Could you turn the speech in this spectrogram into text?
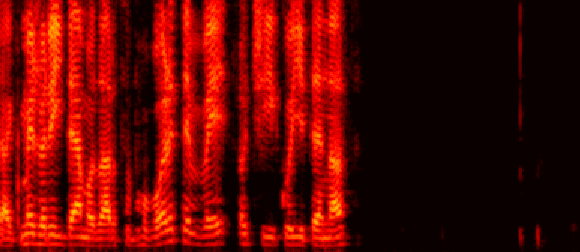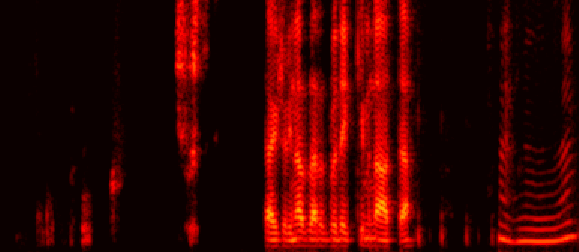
Так, ми ж йдемо зараз обговорити, ви очікуєте нас. Так, що в нас зараз буде кімната. Угу.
